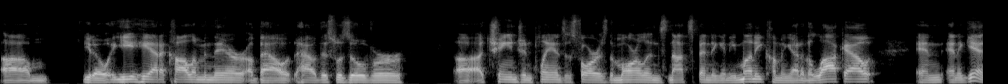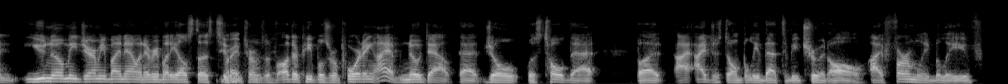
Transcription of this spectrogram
Um, you know, he, he had a column in there about how this was over uh, a change in plans as far as the Marlins not spending any money coming out of the lockout. And and again, you know me, Jeremy, by now, and everybody else does too, right. in terms of other people's reporting. I have no doubt that Joel was told that but I, I just don't believe that to be true at all. I firmly believe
